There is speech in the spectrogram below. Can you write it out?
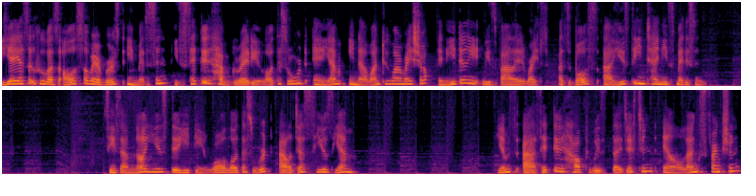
Ieyasu, who was also well versed in medicine, is said to have grated lotus root and yam in a 1 to 1 ratio and eaten it with barley rice, as both are used in Chinese medicine. Since I'm not used to eating raw lotus root, I'll just use yam. Yams are said to help with digestion and lungs function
